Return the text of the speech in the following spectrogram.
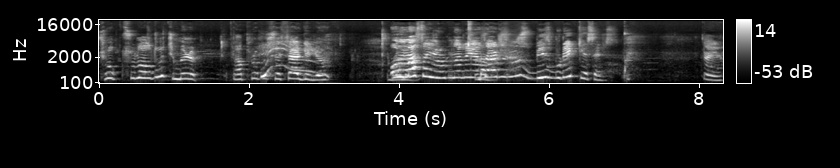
çok sulu olduğu için böyle daha profil sesler geliyor. Olmazsa yorumlara yazarsınız biz burayı keseriz. Aynen.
